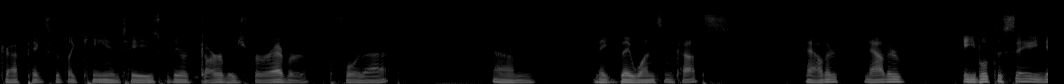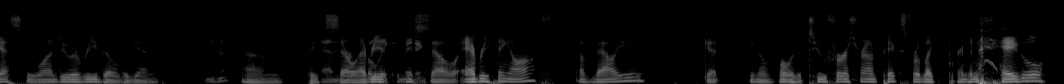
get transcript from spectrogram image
draft picks with like Kane and Toews, but they were garbage forever before that. Um, they they won some cups. Now they're now they're able to say yes, we want to do a rebuild again. hmm Um, they sell every they sell everything off of value. Get you know what was it two first round picks for like Brandon Hagel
